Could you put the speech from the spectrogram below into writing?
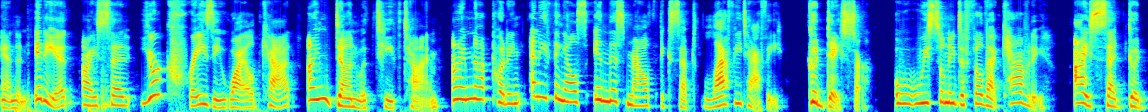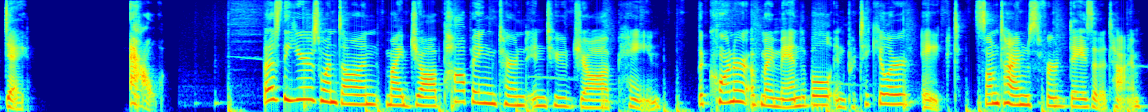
and an idiot, I said, You're crazy, Wildcat. I'm done with teeth time. I'm not putting anything else in this mouth except Laffy Taffy. Good day, sir. We still need to fill that cavity. I said good day. Ow. But as the years went on, my jaw popping turned into jaw pain. The corner of my mandible, in particular, ached, sometimes for days at a time.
